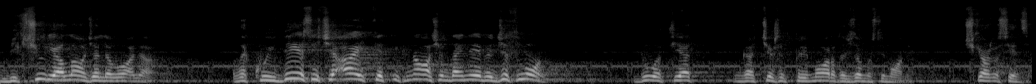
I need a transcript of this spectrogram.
mbikëqyrja e Allahut xhallahu ala dhe kujdesi që ai të jetë i kënaqur ndaj neve gjithmonë duhet të jetë nga çështjet primare të çdo muslimani. Kjo është esenca.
